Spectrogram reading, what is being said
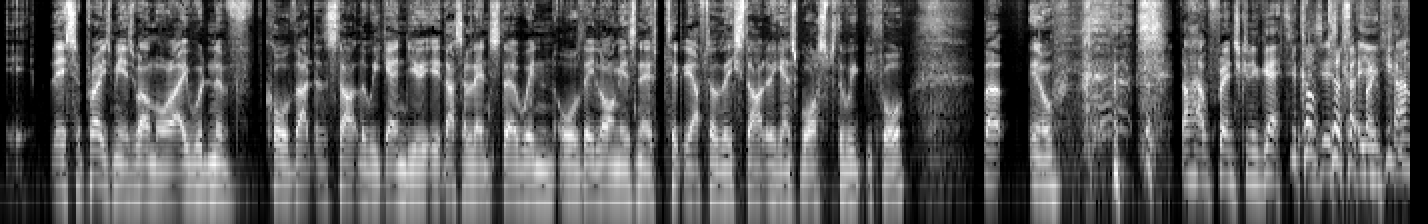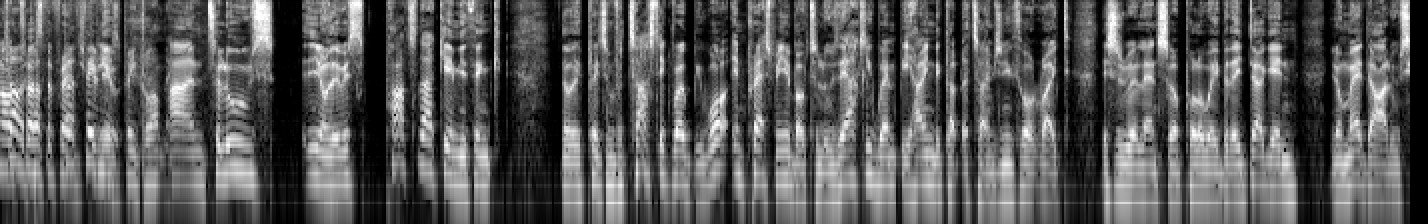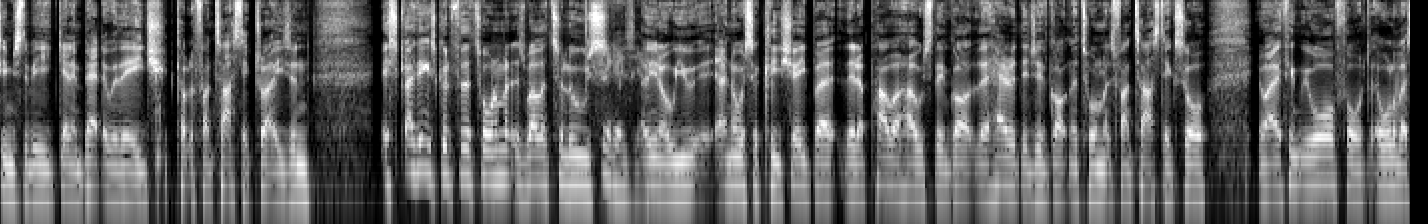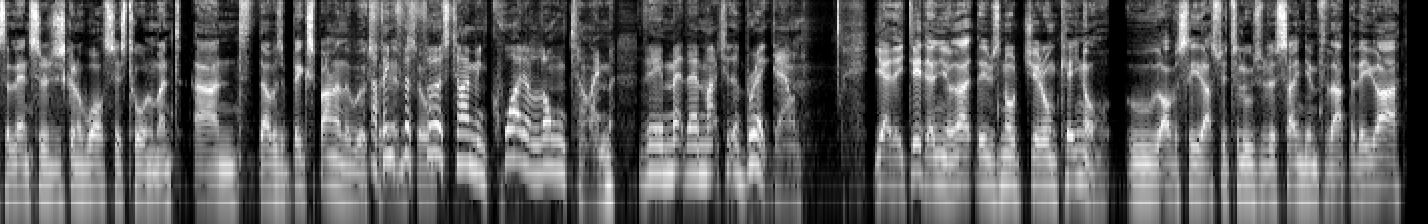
they surprised me as well. More, I wouldn't have called that at the start of the weekend. You, that's a Leinster win all day long, isn't it? Particularly after they started against Wasps the week before. But you know, how French can you get? You can't It's- trust it's- the French. You You cannot trust trust the French, can you? people, aren't they? And Toulouse, you know, there was parts of that game you think. No, they played some fantastic rugby. What impressed me about Toulouse, they actually went behind a couple of times, and you thought, right, this is where Leinster will pull away. But they dug in. You know, Medard, who seems to be getting better with age, a couple of fantastic tries, and it's, I think it's good for the tournament as well. At Toulouse, It is, yeah. You know, you. I know it's a cliche, but they're a powerhouse. They've got the heritage they've got in the tournament is fantastic. So, you know, I think we all thought, all of us at Leinster, are just going to waltz this tournament, and that was a big span in the works. I for think them. for the So- first time in quite a long time, they met their match at the breakdown. Yeah, they did, and you know that there was no Jerome Kaino, who obviously that's what Toulouse would have signed him for that. But they are,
